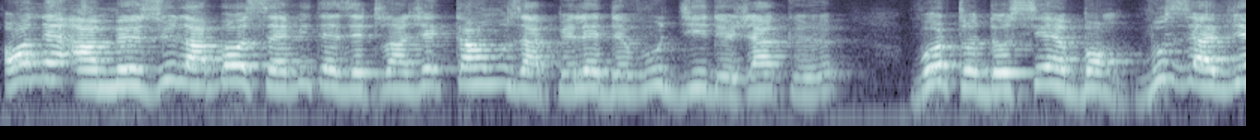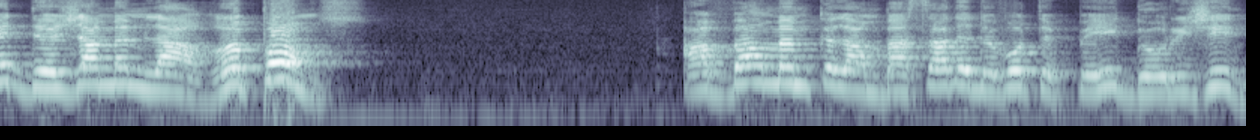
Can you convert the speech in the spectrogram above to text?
On est à mesure là-bas au service des étrangers quand vous appelez de vous dire déjà que votre dossier est bon. Vous aviez déjà même la réponse. Avant même que l'ambassade de votre pays d'origine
